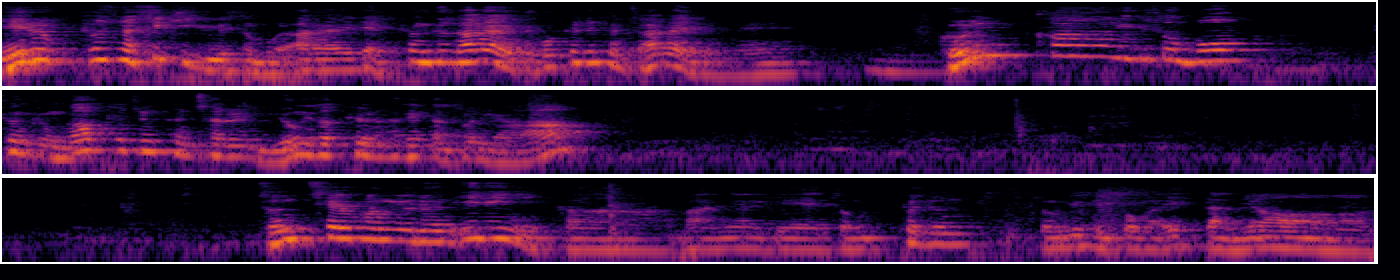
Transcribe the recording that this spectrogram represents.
얘를 표준화 시키기 위해서는 뭘 알아야 돼? 평균 알아야 되고 표준 편차 알아야겠네. 그러니까 여기서 뭐 평균과 표준 편차를 이용해서 표현하겠다는 소리야. 전체 확률은 1이니까 만약에 좀 표준 정규 분포가 있다면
